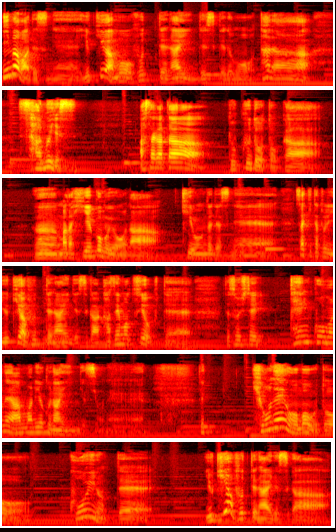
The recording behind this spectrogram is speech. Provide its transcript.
今はですね雪はもう降ってないんですけどもただ寒いです。朝方6度とか、うん、まだ冷え込むような気温でですねさっき言った通り雪は降ってないんですが風も強くてでそして天候もねあんまり良くないんですよね。で去年思うとこういうのって雪は降ってないですが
